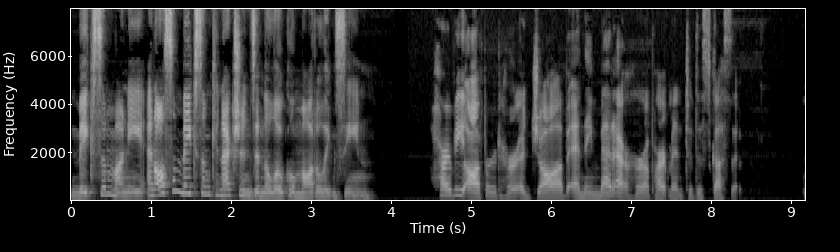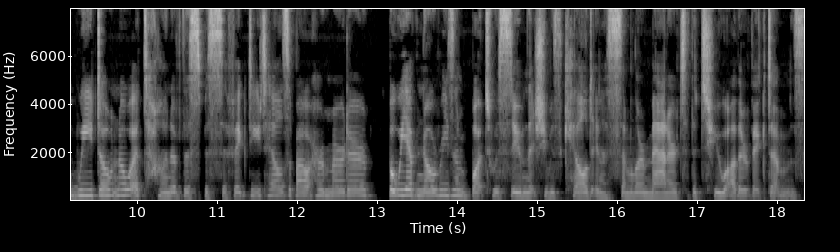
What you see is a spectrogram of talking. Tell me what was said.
make some money, and also make some connections in the local modeling scene. Harvey offered her a job and they met at her apartment to discuss it. We don't know a ton of the specific details about her murder, but we have no reason but to assume that she was killed in a similar manner to the two other victims.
